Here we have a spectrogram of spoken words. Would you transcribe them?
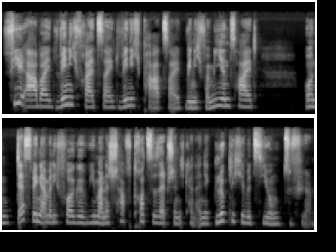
viel Arbeit, wenig Freizeit, wenig Paarzeit, wenig Familienzeit. Und deswegen einmal die Folge, wie man es schafft, trotz der Selbstständigkeit eine glückliche Beziehung zu führen.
